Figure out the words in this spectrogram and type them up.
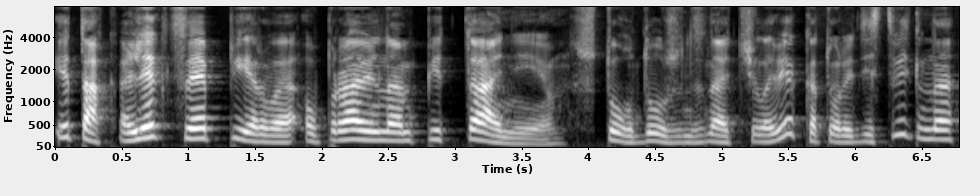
Итак, лекция первая о правильном питании. Что должен знать человек, который действительно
